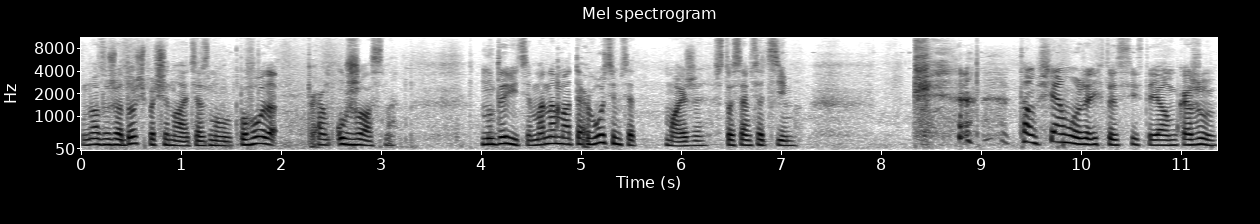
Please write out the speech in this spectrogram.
У нас вже дощ починається знову. Погода прям ужасна. Ну дивіться, мене метр 80 майже 177. Там ще може хтось сісти, я вам кажу.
